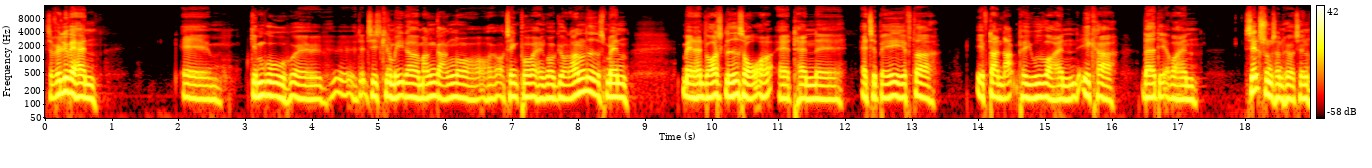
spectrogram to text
selvfølgelig vil han øh, gennemgå øh, øh, den sidste kilometer mange gange og, og, og tænke på, hvad han kunne have gjort anderledes, men, men han vil også glæde sig over, at han øh, er tilbage efter, efter en lang periode, hvor han ikke har været der, hvor han selv synes, han hører til.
